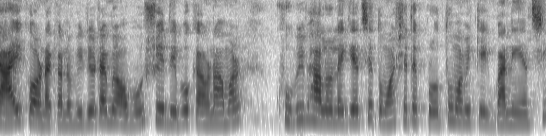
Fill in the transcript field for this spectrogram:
যাই করো না কেন? ভিডিওটা আমি অবশ্যই দেবো, কারণ আমার খুবই ভালো লেগেছে। তোমার সাথে প্রথম আমি কেক বানিয়েছি।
